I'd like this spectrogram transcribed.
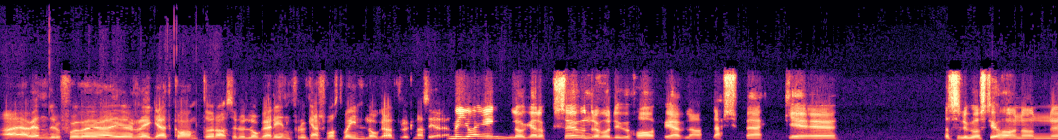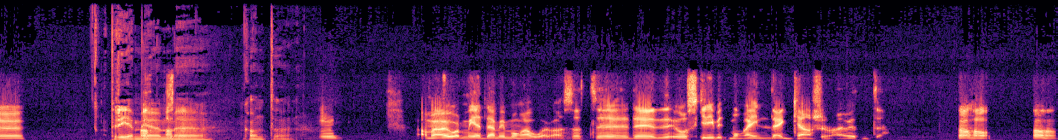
Ja, jag vet inte. Du får väl regga ett konto då så du loggar in. För du kanske måste vara inloggad för att kunna se det. Men jag är inloggad också. Jag undrar vad du har för jävla Flashback. Eh, alltså du måste ju ha någon... Eh, Premiumkonto. Ja, men jag har varit medlem i många år va? Så att, eh, det, och skrivit många inlägg kanske. Jag vet inte. Jaha. Ja,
